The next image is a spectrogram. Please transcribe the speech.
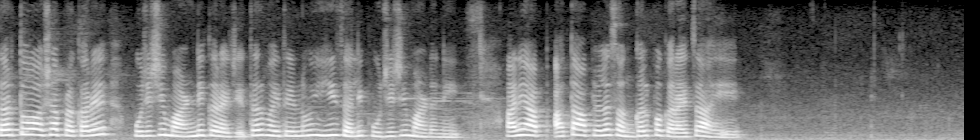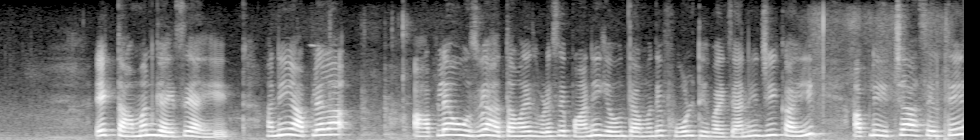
तर तो अशा प्रकारे पूजेची मांडणी करायची. तर मैत्रिणी ही झाली पूजेची मांडणी. आणि आप आता आपल्याला संकल्प करायचा आहे. एक तामण घ्यायचे आहे आणि आपल्याला आपल्या उजव्या हातामध्ये थोडेसे पाणी घेऊन त्यामध्ये फूल ठेवायचे आणि जी काही आपली इच्छा असेल ते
